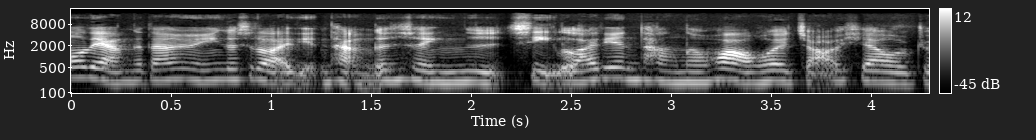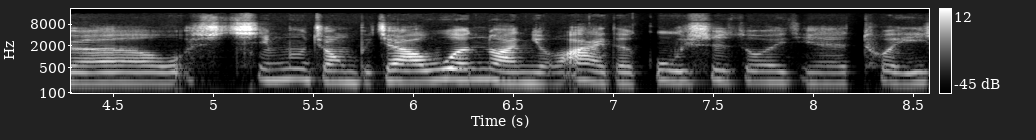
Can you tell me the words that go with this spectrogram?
有两个单元，一个是来点糖跟声音日记。来点糖的话，我会找一些我觉得我心目中比较温暖有爱的故事，做一些推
